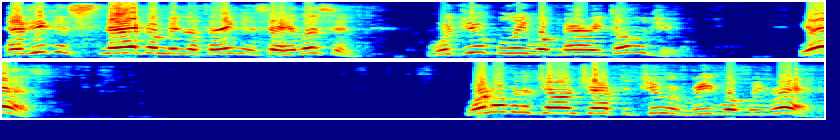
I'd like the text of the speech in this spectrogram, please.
And if you can snag them in the thing and say, hey, listen, would you believe what Mary told you? Yes. Run over to John chapter 2 and read what we read.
